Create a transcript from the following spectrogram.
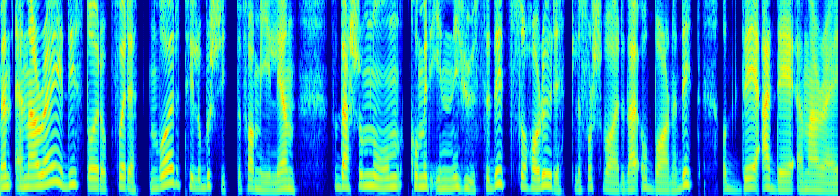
Men NRA de står opp for retten vår til å beskytte familien. Så dersom noen kommer inn i huset ditt, så har du rett til å forsvare deg og barnet ditt, og det er det NRA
